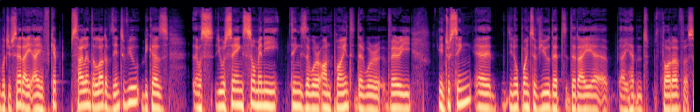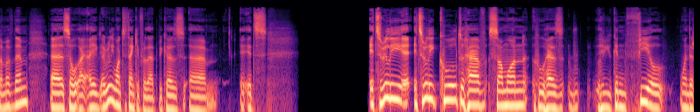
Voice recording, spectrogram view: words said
what you said. I, I have kept silent a lot of the interview because there was you were saying so many things that were on point that were very interesting uh, you know points of view that that I uh, I hadn't thought of some of them uh, so I, I really want to thank you for that because um, it's it's really it's really cool to have someone who has who you can feel when they're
